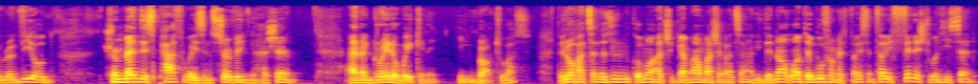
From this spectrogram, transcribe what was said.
revealed tremendous pathways in serving Hashem and a great awakening he brought to us. He did not want to move from his place until he finished what he said.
